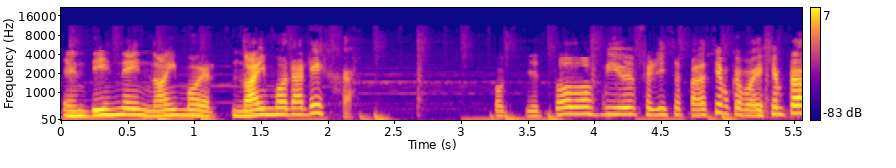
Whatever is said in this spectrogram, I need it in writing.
En Disney no hay, no hay moraleja, porque todos viven felices para siempre. Por ejemplo,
